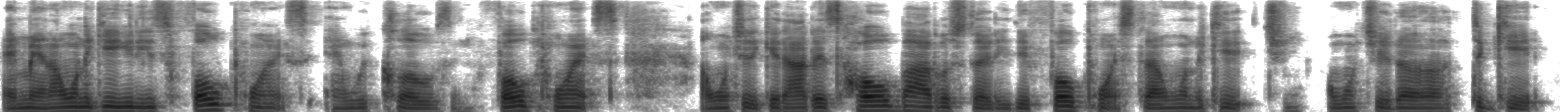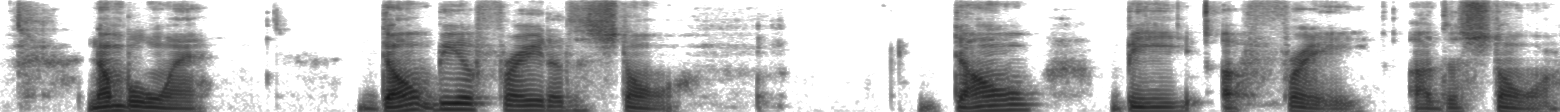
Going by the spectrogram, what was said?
And man, I want to give you these four points and we're closing. Four points I want you to get out this whole Bible study. The four points that I want to get you. I want you to, to get. Number one, don't be afraid of the storm. Don't be afraid of the storm.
